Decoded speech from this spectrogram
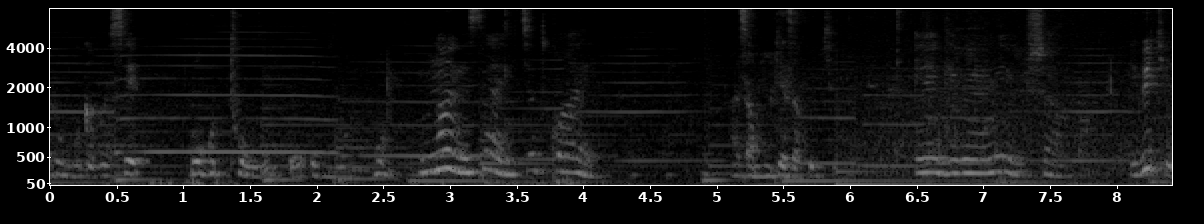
ari umugabo se wo gutunga umuntu. None se hari icyo atwaye? Azamugeza ku gihe. Erega ibintu ni ibishaka. Ibiki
